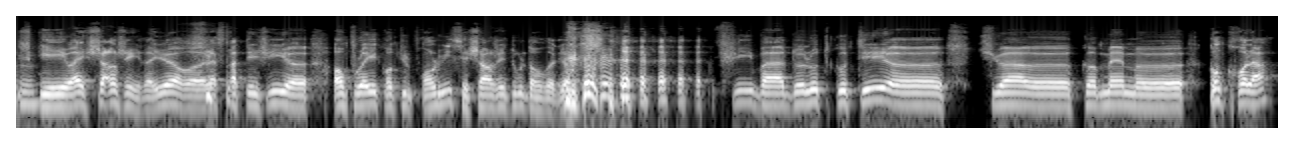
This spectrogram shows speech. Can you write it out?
Ce qui est ouais, chargé. D'ailleurs, euh, la stratégie euh, employée quand tu le prends lui, c'est chargé tout le temps. Puis, bah, de l'autre côté, euh, tu as euh, quand même euh, Cancrola.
